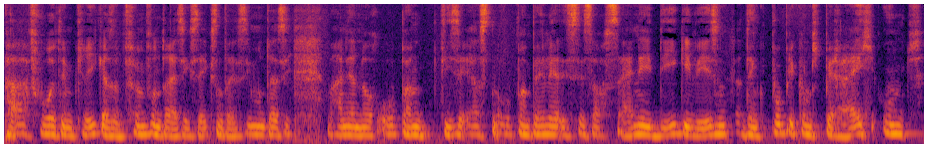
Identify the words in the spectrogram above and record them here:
paar vor dem Krieg, also 35, 36, 37, waren ja noch Opern, diese ersten Opernbälle. Es ist auch seine Idee gewesen, den Publikumsbereich und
